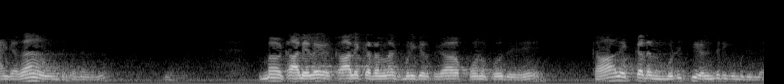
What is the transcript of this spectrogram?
அங்கதான் வந்து சும்மா காலையில காலைக்கடன்லாம் முடிக்கிறதுக்காக போன போது காலைக்கடன் முடிச்சு எழுந்திருக்க முடியல.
